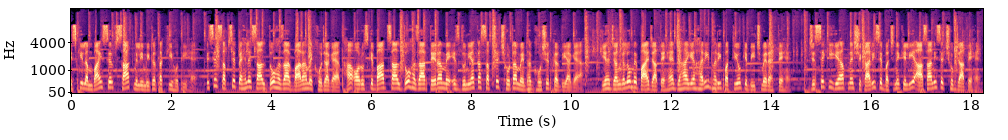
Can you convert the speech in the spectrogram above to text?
इसकी लंबाई सिर्फ़ सात मिलीमीटर तक की होती है। इसे सबसे पहले साल 2012 में खोजा गया था और उसके बाद साल 2013 में इस दुनिया का सबसे छोटा मेढक घोषित कर दिया गया। यह जंगलों में पाए जाते हैं जहाँ यह हरी भरी पत्तियों के बीच में रहते हैं, जिससे कि यह अपने शिकारी से बचने के लिए आसानी से छुप जाते हैं।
